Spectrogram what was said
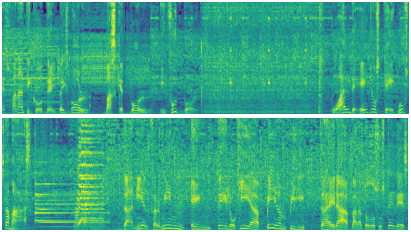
¿Eres fanático del béisbol, básquetbol y fútbol? ¿Cuál de ellos te gusta más? Daniel Fermín en Teología PNP traerá para todos ustedes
